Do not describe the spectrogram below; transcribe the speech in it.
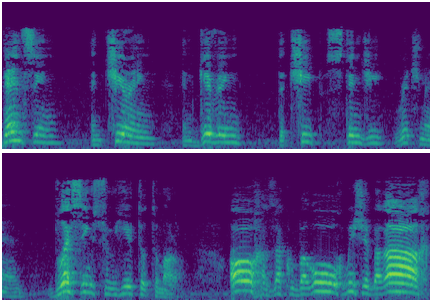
dancing and cheering and giving the cheap, stingy, rich man blessings from here till tomorrow. Oh, chazak baruch, mi shebarach,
